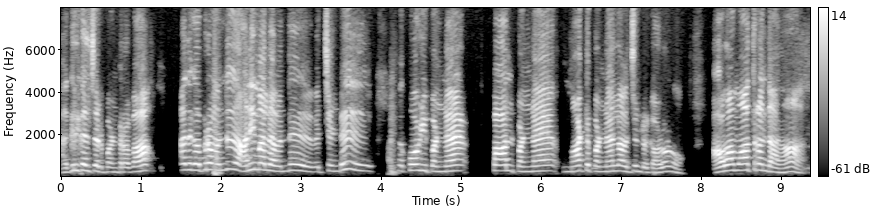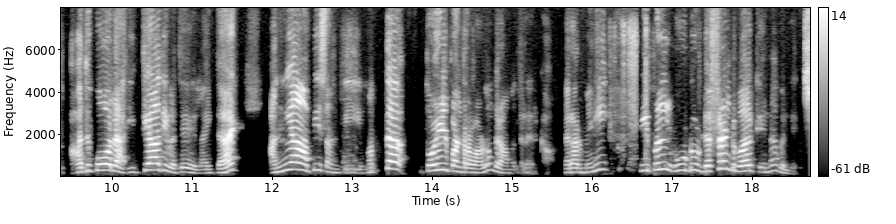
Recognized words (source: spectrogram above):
அக்ரிகல்ச்சர் பண்றவா அதுக்கப்புறம் வந்து அனிமலை வந்து வச்சுண்டு கோழி பண்ணை பால் பண்ணை மாட்டு பண்ணை எல்லாம் வச்சுட்டு இருக்காளோ அவ மாத்திரம் தானா அது போல இத்தியாதிவது லைக் தட் அந்யா சந்தி. மத்த தொழில் பண்றவாளும் கிராமத்துல இருக்கா there are many people who do different work in a village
